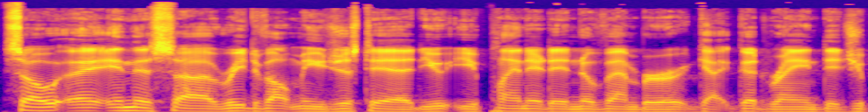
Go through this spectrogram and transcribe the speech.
So, uh, in this uh, redevelopment you just did, you, you planted in November, got good rain. Did you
